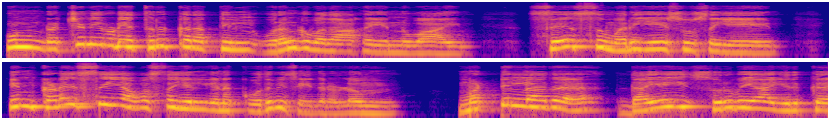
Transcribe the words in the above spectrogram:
உன் இரட்சணியருடைய திருக்கரத்தில் உறங்குவதாக எண்ணுவாய். சேசு மரியே சூசையே. என் கடைசி அவஸ்தையில் எனக்கு உதவி செய்திருளும். மட்டில்லாத தயை சுருபையாயிருக்கிற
